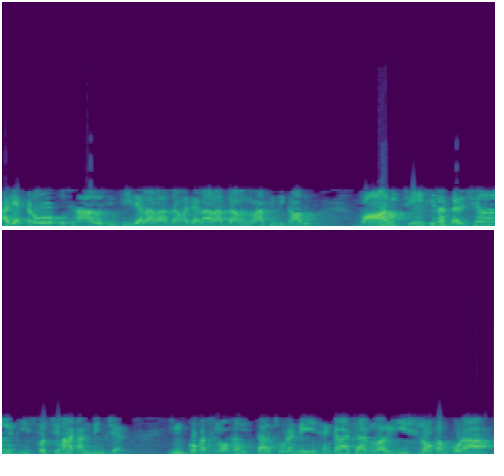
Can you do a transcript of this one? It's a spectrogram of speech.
అది ఎక్కడో కూర్చుని ఆలోచించి ఇది ఎలా రాద్దాం అది ఎలా రాద్దామని రాసింది కాదు. వారు చేసిన దర్శనాల్ని తీసుకొచ్చి మనకు అందించారు. ఇంకొక శ్లోకం ఇస్తారు చూడండి. శంకరాచార్యులు వారు ఈ శ్లోకం కూడా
